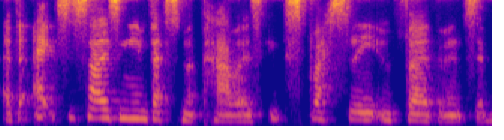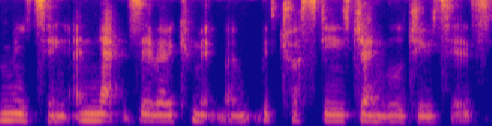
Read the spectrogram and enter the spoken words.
of exercising investment powers expressly in furtherance of meeting a net zero commitment with trustees' general duties.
